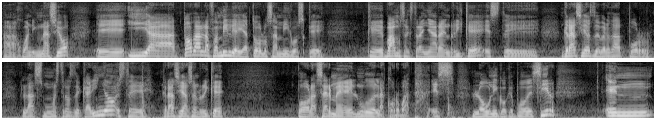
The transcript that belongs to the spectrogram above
a Juan Ignacio eh, y a toda la familia y a todos los amigos que, que vamos a extrañar a Enrique. Este, gracias de verdad por las muestras de cariño. Este, gracias Enrique por hacerme el nudo de la corbata. Es lo único que puedo decir. En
